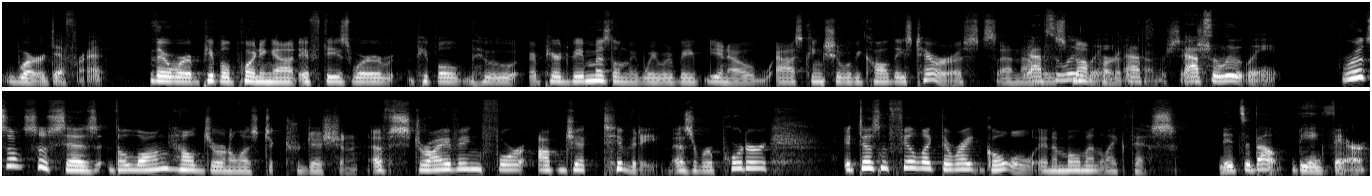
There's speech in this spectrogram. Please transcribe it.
were different. There were people pointing out if these were people who appeared to be Muslim, we would be, you know, asking should we call these terrorists, and that absolutely. was not part of the Ab- conversation. Absolutely. Rhodes also says the long held journalistic tradition of striving for objectivity as a reporter, it doesn't feel like the right goal in a moment like this. It's about being fair.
